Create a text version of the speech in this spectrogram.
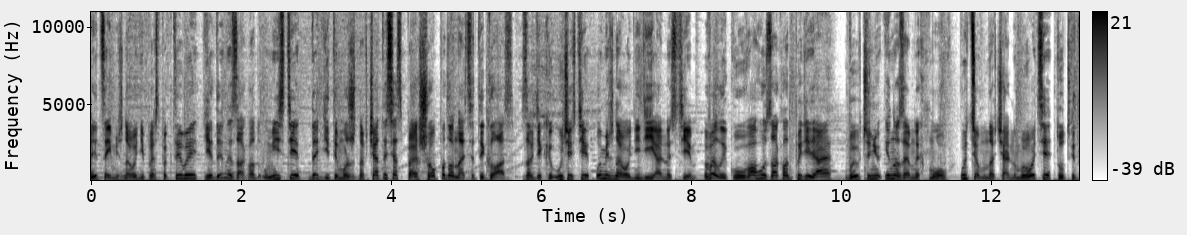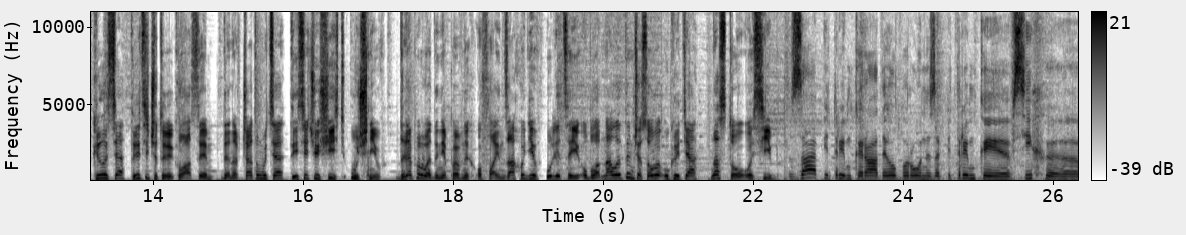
Ліцей міжнародні перспективи єдиний заклад у місті, де діти можуть навчатися з 1 по 12 клас завдяки участі у міжнародній діяльності. Велику увагу заклад приділяє вивченню іноземних мов. У цьому навчальному році тут відкрилися 34 класи, де навчатимуться 1006 учнів. Для проведення певних офлайн заходів у ліцеї обладнали тимчасове укриття на 100 осіб. за підтримки Ради оборони, за підтримки всіх е,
